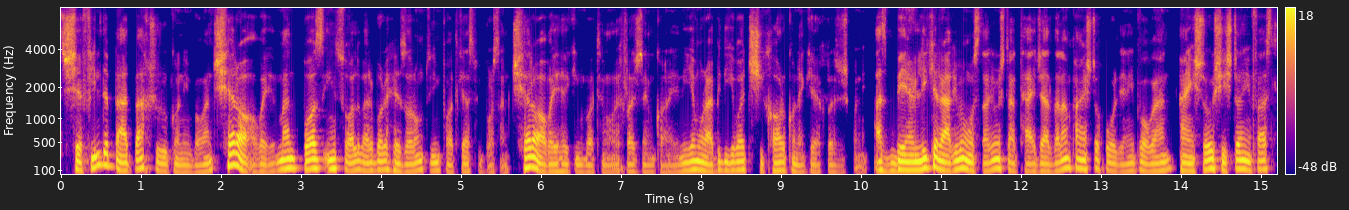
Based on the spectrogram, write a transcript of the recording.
شفیلد بدبخ شروع کنیم. واقعا چرا آقای من باز این سوال برای بار هزارم تو این پادکست می‌پرسم. چرا آقای هکینگ باتم اخراج نمی‌کنه؟ یعنی یه مربی دیگه باید چیکار کنه که اخراجش کنیم از برنلی که رقیب مستقیمش در ته جدولم 5 تا خورد. یعنی واقعا 5 تا و 6 تا این فصل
